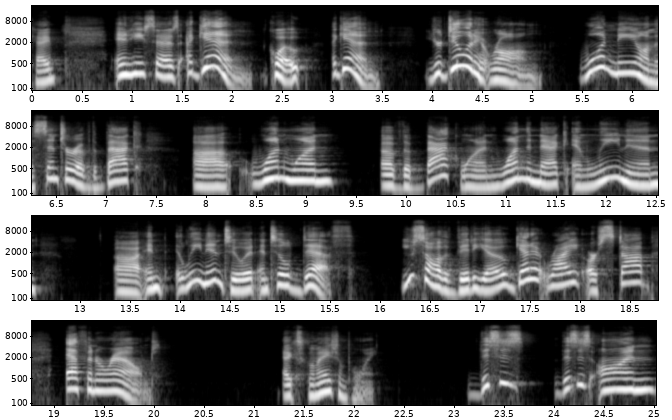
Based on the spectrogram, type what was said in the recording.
Okay. And he says, again, quote, again, you're doing it wrong. One knee on the center of the back, uh, one one of the back one, one the neck, and lean in uh, and lean into it until death. You saw the video. Get it right or stop effing around. Exclamation point. This is this is on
